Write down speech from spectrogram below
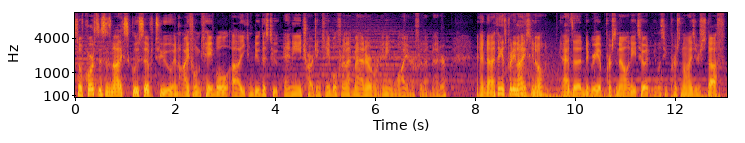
So of course this is not exclusive to an iPhone cable. Uh, you can do this to any charging cable for that matter, or any wire for that matter. And uh, I think it's pretty nice, you know, adds a degree of personality to it. Lets you personalize your stuff.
